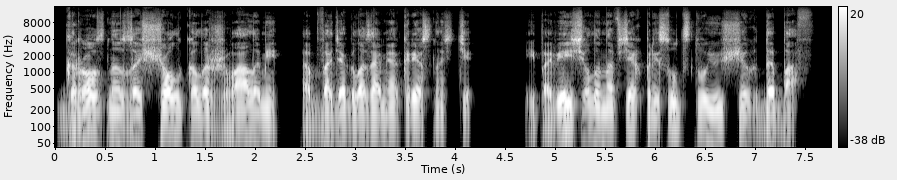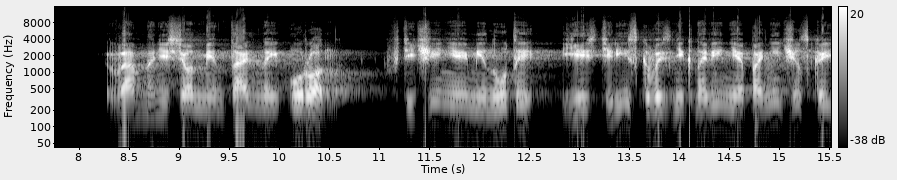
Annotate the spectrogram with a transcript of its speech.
Грозно защелкало жвалами, обводя глазами окрестности, и повесило на всех присутствующих дебаф. «Вам нанесен ментальный урон. В течение минуты есть риск возникновения панической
